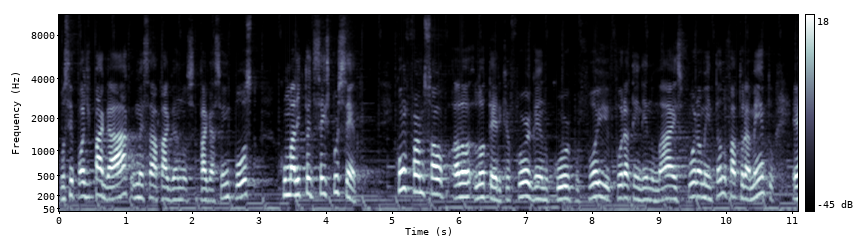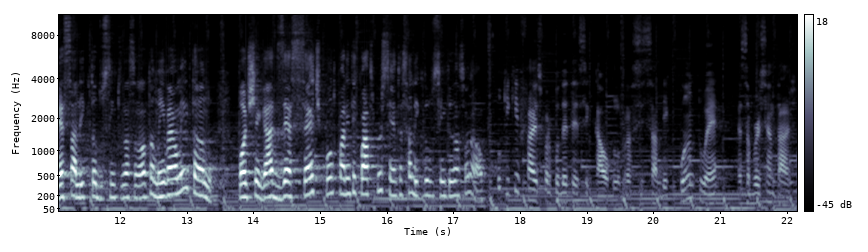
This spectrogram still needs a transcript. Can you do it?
você pode pagar, começar pagando, pagar seu imposto com uma alíquota de 6%. Conforme sua lotérica for ganhando corpo, for, for atendendo mais, for aumentando o faturamento, essa alíquota do Simples Nacional também vai aumentando. Pode chegar a 17,44% essa alíquota do Simples Nacional. O que, que faz para poder ter esse cálculo, para se saber quanto é essa porcentagem?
